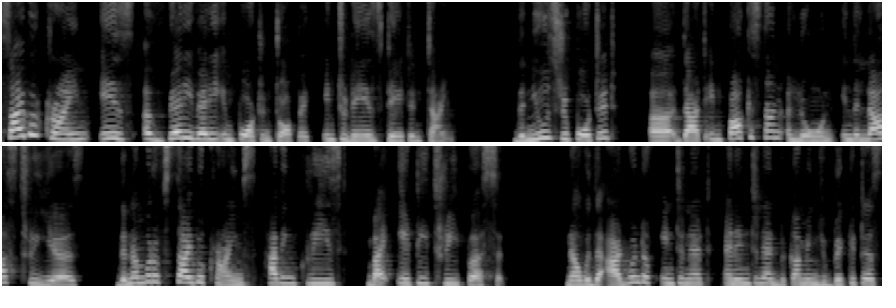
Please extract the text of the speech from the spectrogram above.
Cybercrime is a very, very important topic in today's date and time. The news reported uh, that in Pakistan alone, in the last three years, the number of cybercrimes have increased by 83%. Now, with the advent of internet and internet becoming ubiquitous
